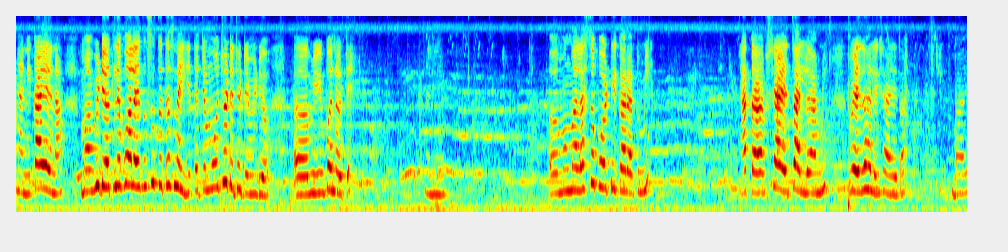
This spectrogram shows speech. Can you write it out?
आणि काय आहे ना मग व्हिडिओतले बोलायचं सुचतच नाही आहे त्याच्यामुळे छोटे छोटे व्हिडिओ मी बनवते. आणि मग मला सपोर्टही करा तुम्ही. आता शाळेत चाललोय आम्ही. वेळ झाली शाळेचा. बाय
